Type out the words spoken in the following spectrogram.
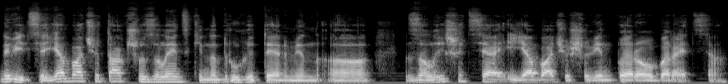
Дивіться, я бачу так, що Зеленський на другий термін е, залишиться, і я бачу, що він переобереться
